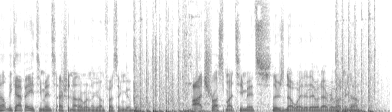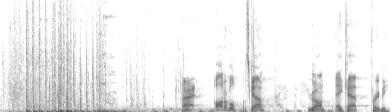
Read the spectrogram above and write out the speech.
help me cap A, teammates. Actually, no, they're winning the gunfights. They can go B. I trust my teammates. There's no way that they would ever let me down. All right, audible. Let's go. We're going. A cap, freebie.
